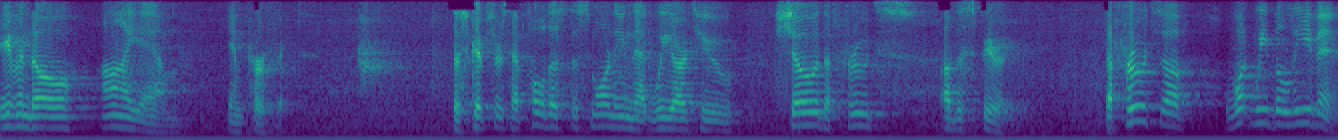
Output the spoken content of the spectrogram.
even though I am imperfect. The scriptures have told us this morning that we are to show the fruits of the Spirit the fruits of what we believe in,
